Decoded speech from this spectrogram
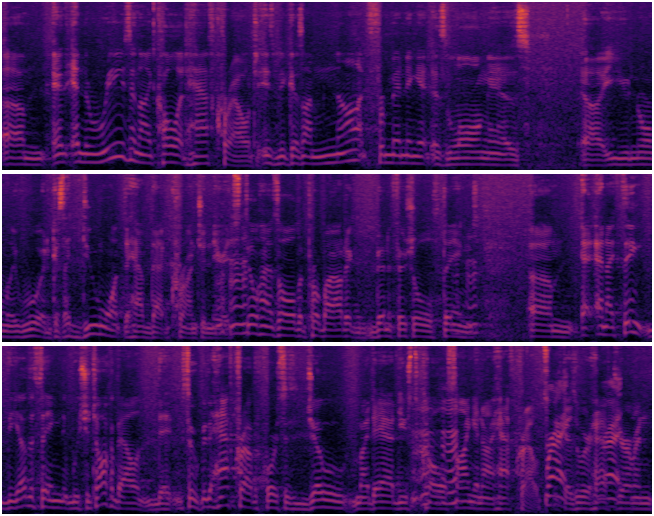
um, and, and the reason I call it half kraut is because I'm not fermenting it as long as uh, you normally would, because I do want to have that crunch in there. It still has all the probiotic beneficial things. Um, and I think the other thing that we should talk about, that, so the half kraut, of course, is Joe, my dad, used to call Sonia and I half krauts Right, because we're half right. German.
